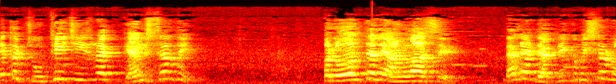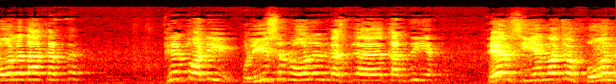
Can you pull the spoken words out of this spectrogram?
ਇੱਕ ਝੂਠੀ ਚੀਜ਼ ਨੂੰ ਗੈਂਗਸਟਰ ਦੀ ਪਰੋਲ ਤੇ ਲਿਆਉਣ ਵਾਸਤੇ ਪਹਿਲੇ ਡਿਪਟੀ ਕਮਿਸ਼ਨਰ ਰੋਲ ਅਦਾ ਕਰਦਾ ਫਿਰ ਤੁਹਾਡੀ ਪੁਲਿਸ ਰੋਲ ਇਨਵੈਸਟ ਕਰਦੀ ਹੈ। ਫਿਰ ਸੀਐਮਓ ਚੋਂ ਫੋਨ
